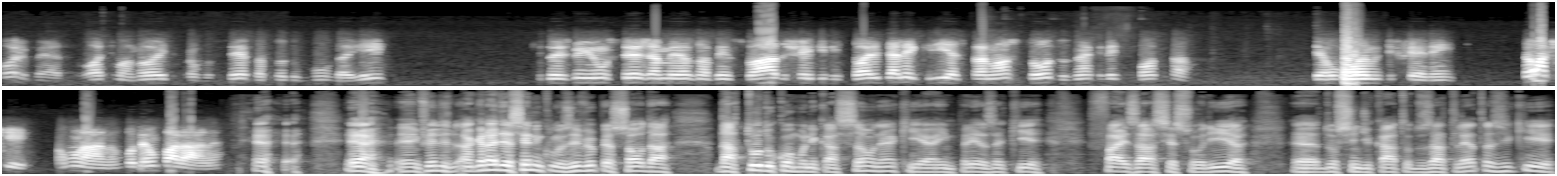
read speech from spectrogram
Oi, Beto. Ótima noite para você, para todo mundo aí. Que 2001 seja mesmo abençoado, cheio de vitórias e de alegrias para nós todos, né? Que a gente possa ter um ano diferente. Então aqui, vamos lá, não podemos parar, né? É, é infeliz... agradecendo inclusive o pessoal da, da Tudo Comunicação, né, que é a empresa que faz a assessoria é, do Sindicato dos Atletas e que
